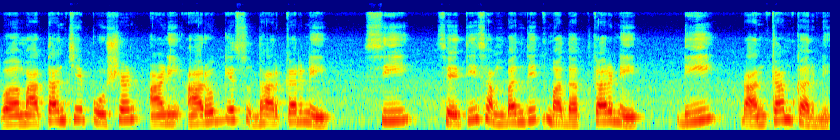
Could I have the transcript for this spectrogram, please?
व मातांचे पोषण आणि आरोग्य सुधार करणे. सी. शेती संबंधित मदत करणे. डी. बांधकाम करणे.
